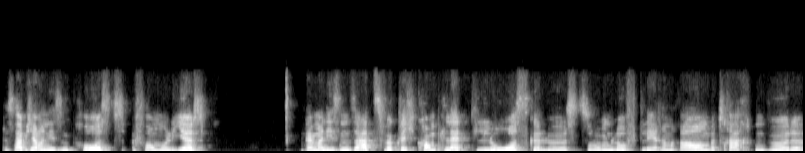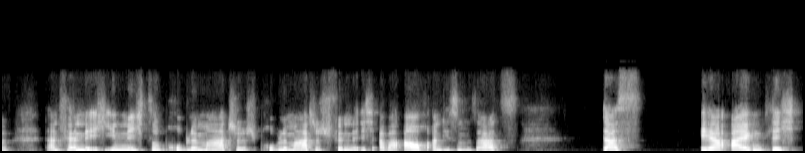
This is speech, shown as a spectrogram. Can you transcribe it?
das habe ich auch in diesem Post formuliert, wenn man diesen Satz wirklich komplett losgelöst, so im luftleeren Raum betrachten würde, dann fände ich ihn nicht so problematisch. Problematisch finde ich aber auch an diesem Satz, dass er eigentlich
